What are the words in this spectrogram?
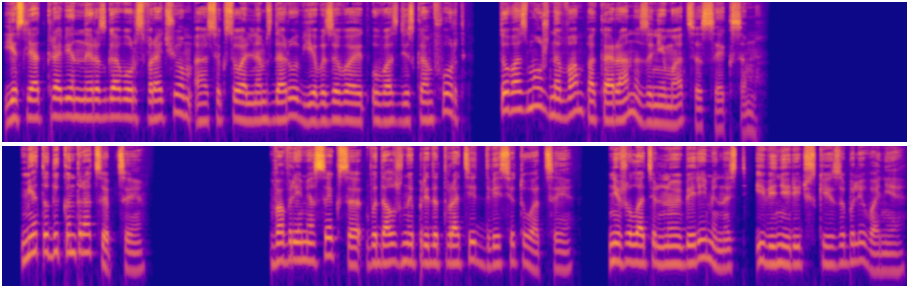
Если откровенный разговор с врачом о сексуальном здоровье вызывает у вас дискомфорт, то, возможно, вам пока рано заниматься сексом. Методы контрацепции. Во время секса вы должны предотвратить две ситуации — нежелательную беременность и венерические заболевания.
